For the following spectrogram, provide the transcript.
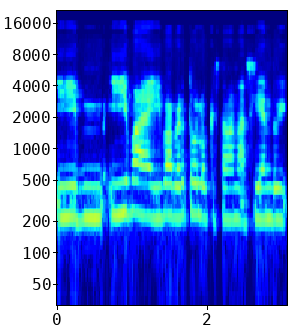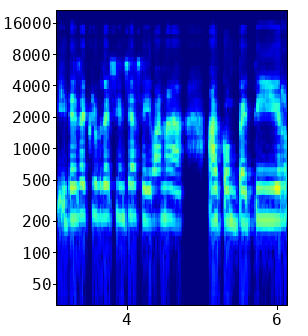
y mm, iba, iba a ver todo lo que estaban haciendo y, desde el Club de Ciencias se iban a, competir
